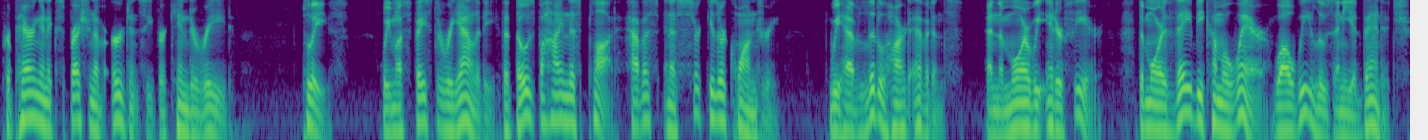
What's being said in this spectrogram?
preparing an expression of urgency for Qin to read. Please, we must face the reality that those behind this plot have us in a circular quandary. We have little hard evidence, and the more we interfere, the more they become aware while we lose any advantage.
